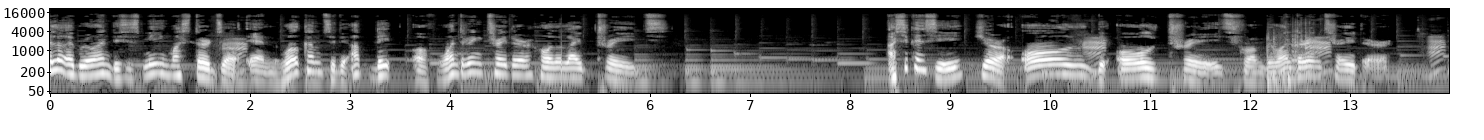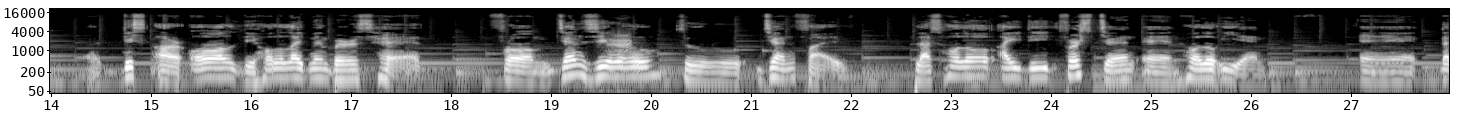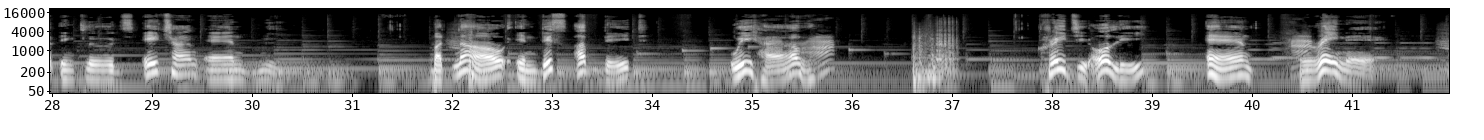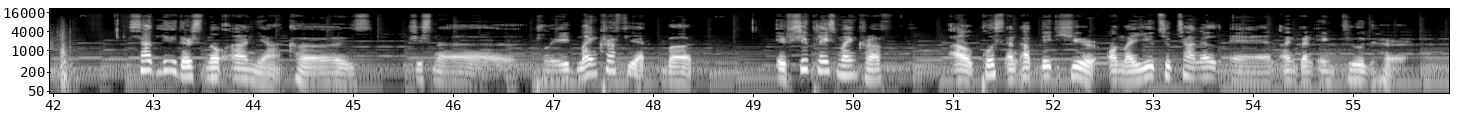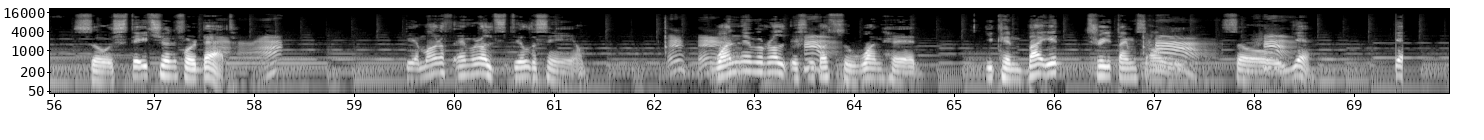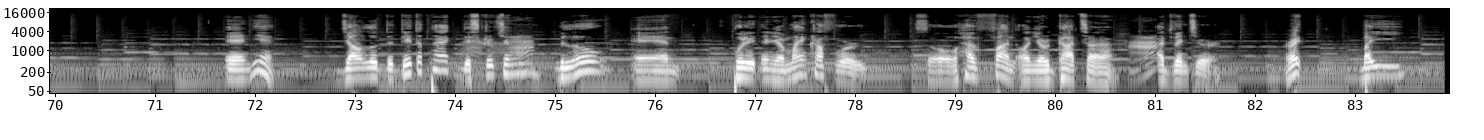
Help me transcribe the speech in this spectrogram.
Hello everyone, this is me, Master Jo, and welcome to the update of Wandering Trader Hololive Trades. As you can see, here are all the old trades from the Wandering Trader. Uh, these are all the Hololive members had from Gen 0 to Gen 5 plus Holo ID first gen and Holo EN and that includes Achan and me. But now, in this update, we have Crazy Ollie and Reine. Sadly, there's no Anya cause she's not played Minecraft yet, but if she plays Minecraft, I'll post an update here on my YouTube channel and I'm gonna include her. So stay tuned for that. Uh-huh. The amount of emeralds is still the same. Mm-hmm. One emerald is equal to one head. You can buy it three times only. So yeah. yeah. And yeah, download the data pack description uh-huh. below and put it in your Minecraft world. So have fun on your gacha adventure. Alright, bye!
